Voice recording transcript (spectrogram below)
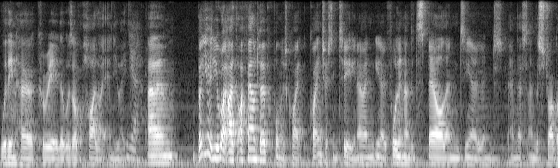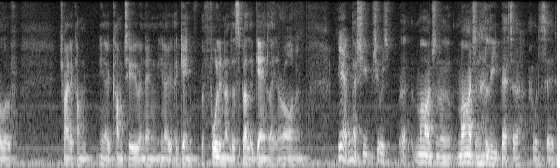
within her career that was of a highlight anyway. Yeah. Um, but yeah, you're right. I, I found her performance quite quite interesting too. You know, and you know, falling under the spell, and you know, and and this and the struggle of trying to come, you know, come to, and then you know, again falling under the spell again later on, and yeah, no, she she was uh, marginal marginally better. I would have said.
